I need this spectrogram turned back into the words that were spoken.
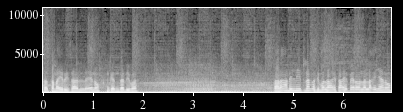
sa Tanay Rizal. Oh ang ganda di ba? Parang aniliit lang kasi malaki tayo pero ang lalaki niya no?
